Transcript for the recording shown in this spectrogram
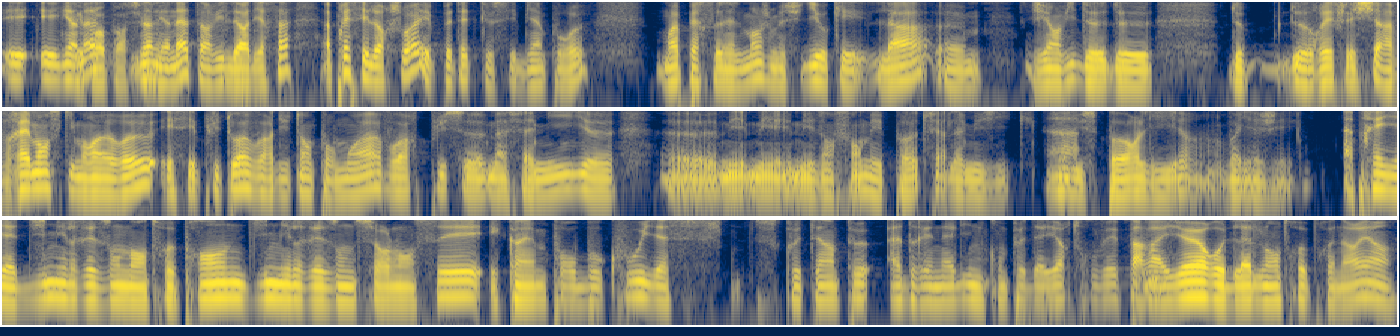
et et il y en a, il y en a, t'as envie de leur dire ça. Après, c'est leur choix et peut-être que c'est bien pour eux. Moi, personnellement, je me suis dit, OK, là, euh, j'ai envie de, de, de, de réfléchir à vraiment ce qui me rend heureux et c'est plutôt avoir du temps pour moi, voir plus euh, ma famille, mes, mes, mes enfants, mes potes, faire de la musique, faire Ah. du sport, lire, voyager. Après, il y a 10 000 raisons d'entreprendre, 10 000 raisons de se relancer, et quand même pour beaucoup, il y a ce côté un peu adrénaline qu'on peut d'ailleurs trouver par Mhm. ailleurs au-delà de l'entrepreneuriat.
